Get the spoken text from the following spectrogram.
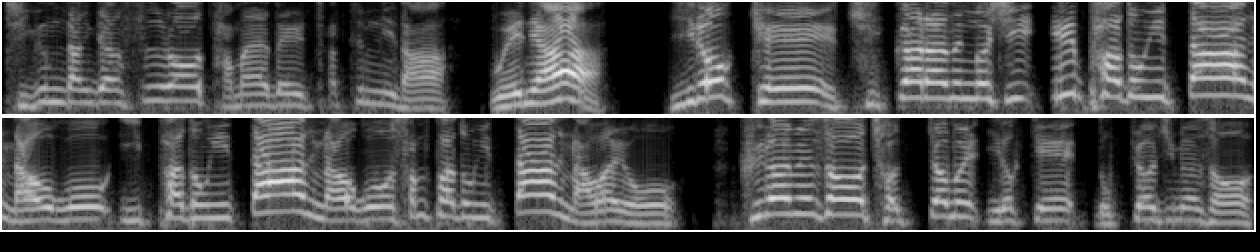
지금 당장 쓸어 담아야 될 차트입니다. 왜냐? 이렇게 주가라는 것이 1파동이 딱 나오고 2파동이 딱 나오고 3파동이 딱 나와요. 그러면서 저점을 이렇게 높여주면서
